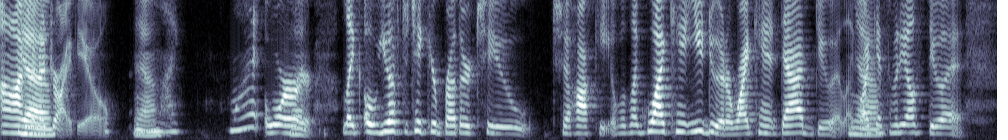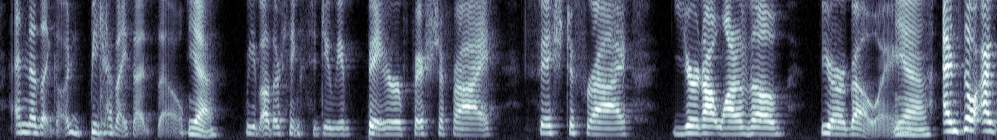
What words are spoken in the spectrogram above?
I'm Yeah. gonna drive you. And Yeah. I'm like, what? Or like, oh, you have to take your brother to to hockey. I was like, why can't you do it? Or why can't dad do it? Like, why can't somebody else do it? And then like, "Oh, because I said so. Yeah. We have other things to do. We have bigger fish to fry. Fish to fry. You're not one of them. You're going. Yeah. And so I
